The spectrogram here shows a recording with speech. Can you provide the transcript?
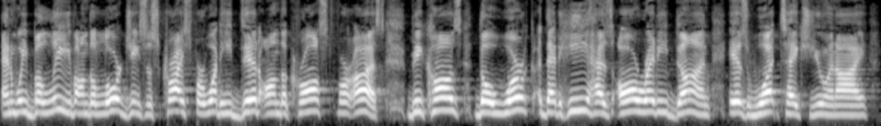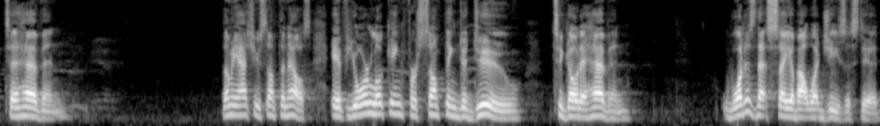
And we believe on the Lord Jesus Christ for what he did on the cross for us because the work that he has already done is what takes you and I to heaven. Let me ask you something else. If you're looking for something to do to go to heaven, what does that say about what Jesus did?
